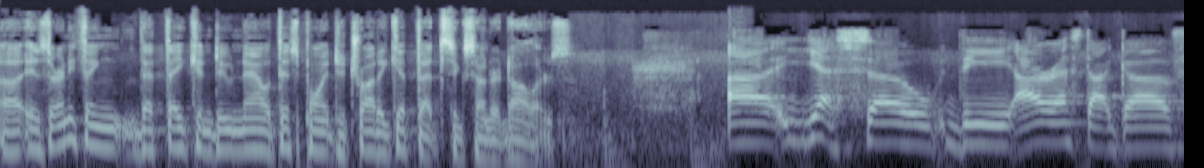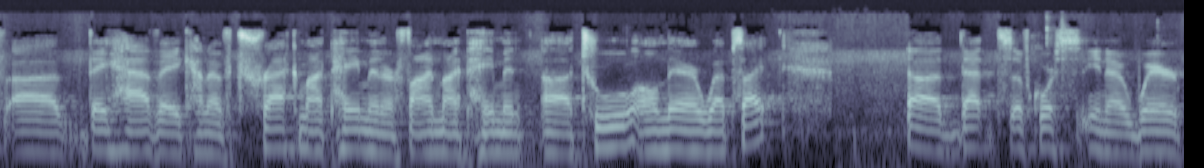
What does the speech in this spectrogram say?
Uh, is there anything that they can do now at this point to try to get that six hundred dollars? Uh, yes. So the IRS.gov, uh, they have a kind of track my payment or find my payment uh, tool on their website. Uh, that's, of course, you know where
